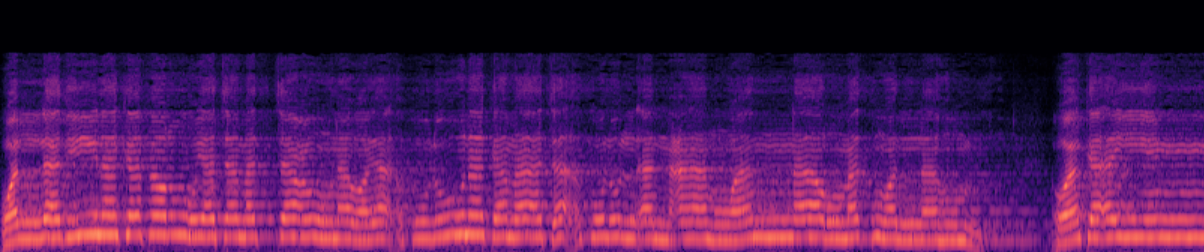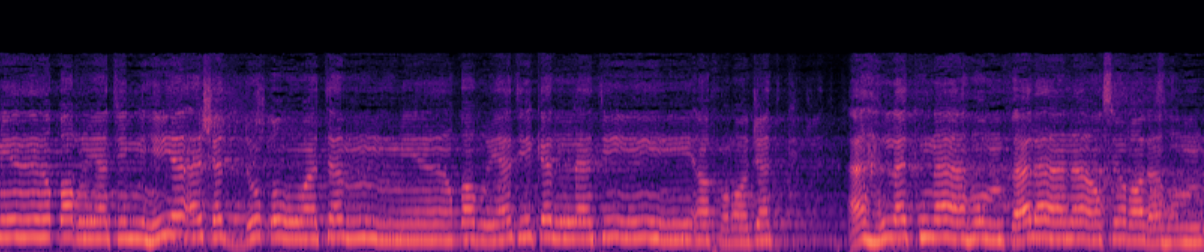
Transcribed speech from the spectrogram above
والذين كفروا يتمتعون ويأكلون كما تأكل الأنعام والنار مثوى لهم وكأي من قرية هي أشد قوة من قريتك التي أخرجتك أهلكناهم فلا ناصر لهم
